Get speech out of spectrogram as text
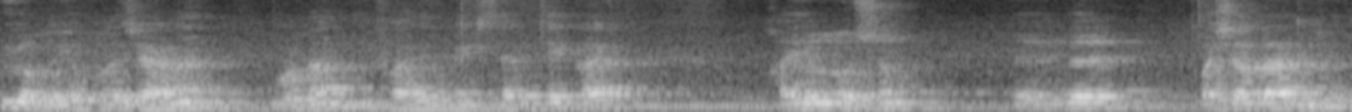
bu yolda yapılacağını buradan ifade etmek isterim. Tekrar hayırlı olsun e, ve başarılar diliyorum.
